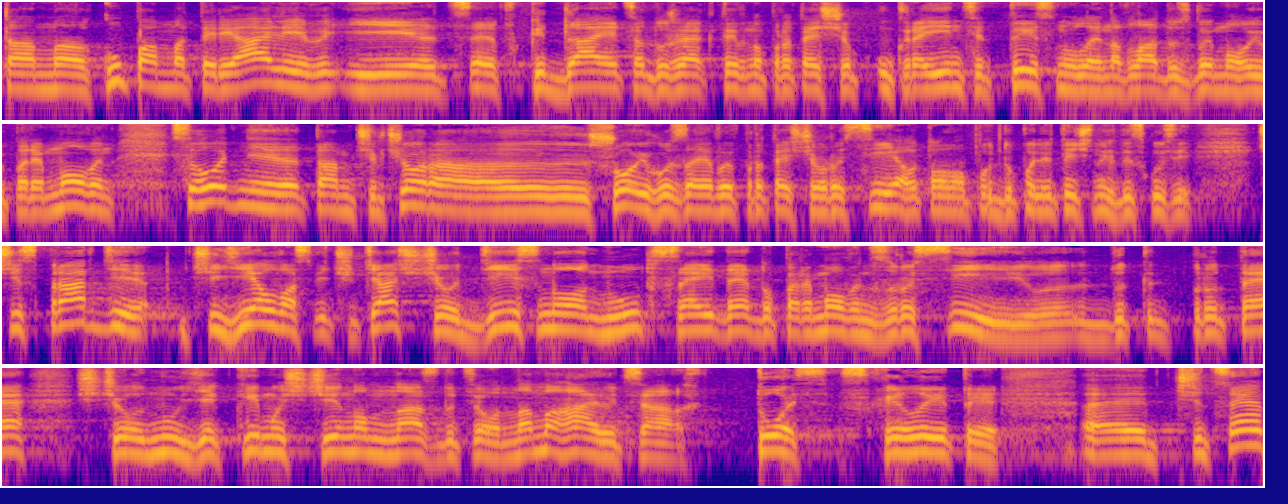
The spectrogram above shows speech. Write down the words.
там купа матеріалів, і це вкидається дуже активно про те, щоб українці тиснули на владу з вимогою перемовин. Сьогодні там чи вчора е, Шойгу заявив про те, що Росія готова до політичних дискусій. Чи справді чи є у вас відчуття, що дійсно ну все йде до перемовин з Росією? До про те, що ну якимось чином нас до цього намагаються хтось схилити? Е, чи це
